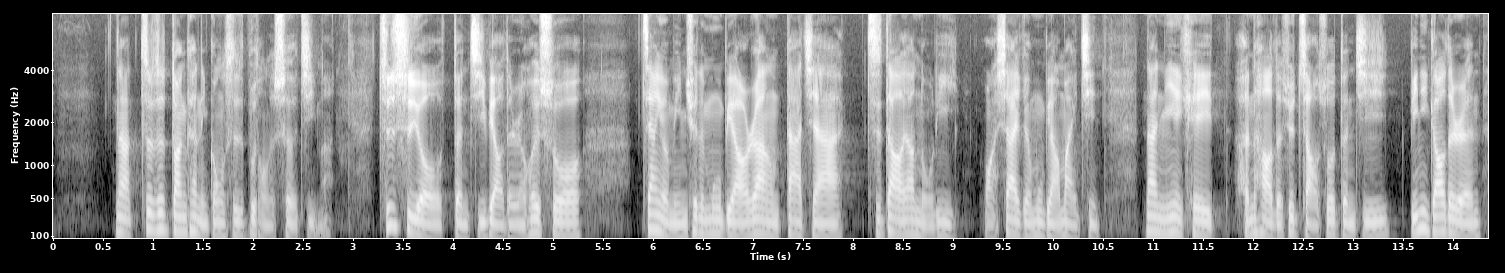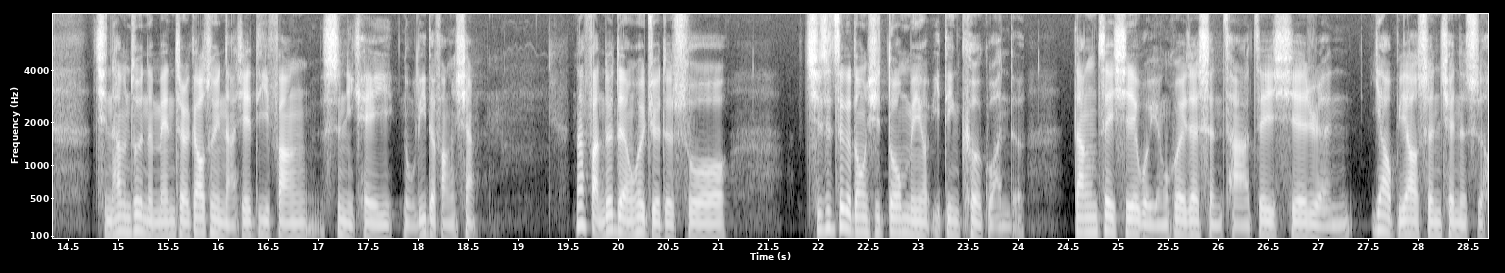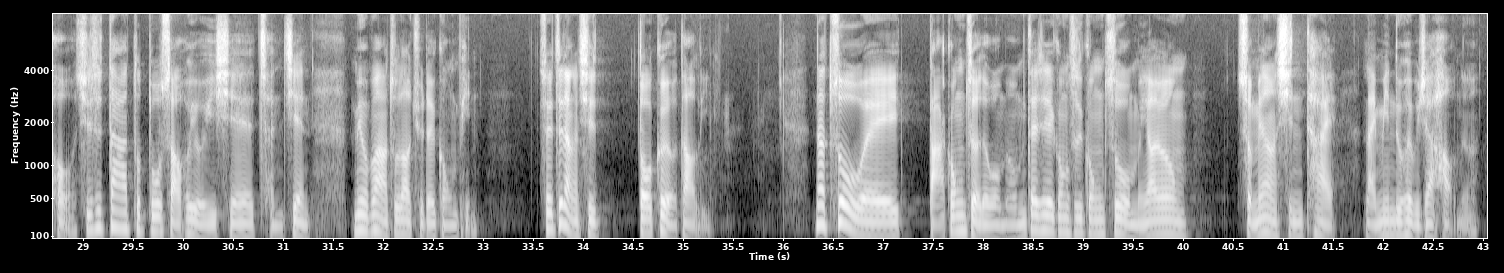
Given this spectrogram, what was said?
那这是端看你公司不同的设计嘛。支持有等级表的人会说，这样有明确的目标，让大家知道要努力往下一个目标迈进。那你也可以很好的去找说等级比你高的人。请他们做你的 mentor，告诉你哪些地方是你可以努力的方向。那反对的人会觉得说，其实这个东西都没有一定客观的。当这些委员会在审查这些人要不要升迁的时候，其实大家都多少会有一些成见，没有办法做到绝对公平。所以这两个其实都各有道理。那作为打工者的我们，我们在这些公司工作，我们要用什么样的心态来面对会比较好呢？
